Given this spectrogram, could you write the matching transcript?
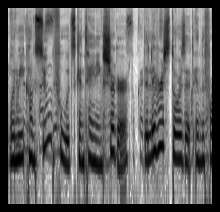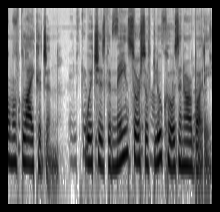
When we consume foods containing sugar, the liver stores it in the form of glycogen, which is the main source of glucose in our body.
